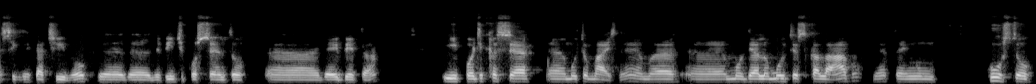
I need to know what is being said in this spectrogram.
significativo de, de 20% da EBITDA e pode crescer muito mais. Né? É um modelo muito escalável, né? tem um custo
